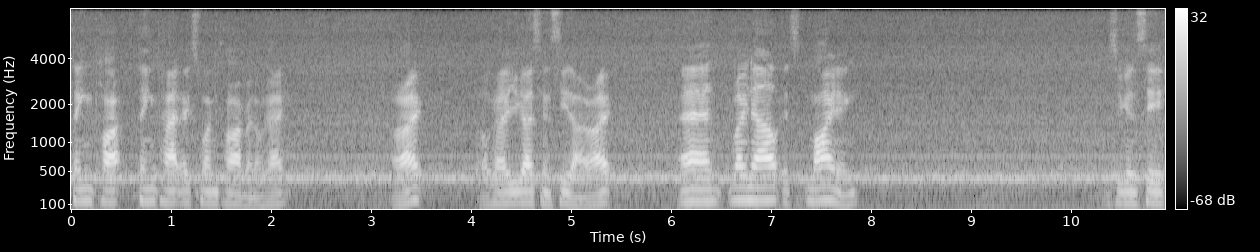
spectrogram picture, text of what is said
ThinkPad, ThinkPad X1 Carbon, okay? Alright? Okay, you guys can see that, right? And right now, it's mining. As you can see.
